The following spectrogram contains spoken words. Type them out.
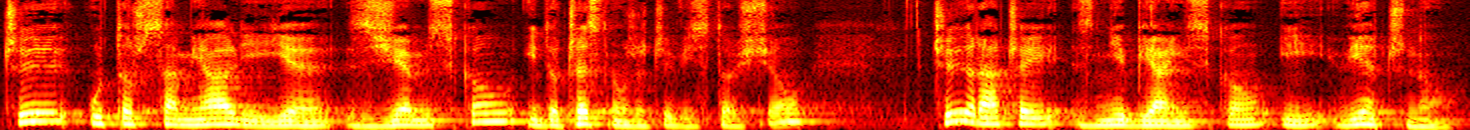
czy utożsamiali je z ziemską i doczesną rzeczywistością, czy raczej z niebiańską i wieczną.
